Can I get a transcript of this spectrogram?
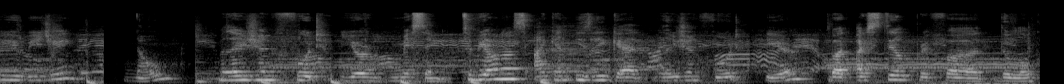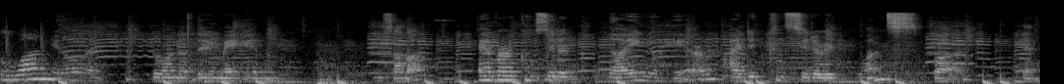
PUBG? No. Malaysian food you're missing. To be honest, I can easily get Malaysian food here, but I still prefer the local one, you know, like the one that they make in in Sabah. Ever considered dyeing your hair? I did consider it once, but then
